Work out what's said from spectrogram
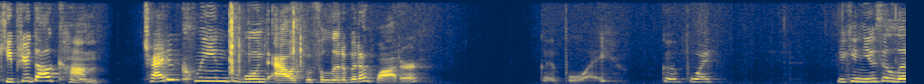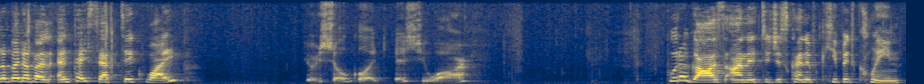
Keep your dog calm. Try to clean the wound out with a little bit of water. Good boy. Good boy. You can use a little bit of an antiseptic wipe. You're so good. Yes, you are. Put a gauze on it to just kind of keep it clean.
